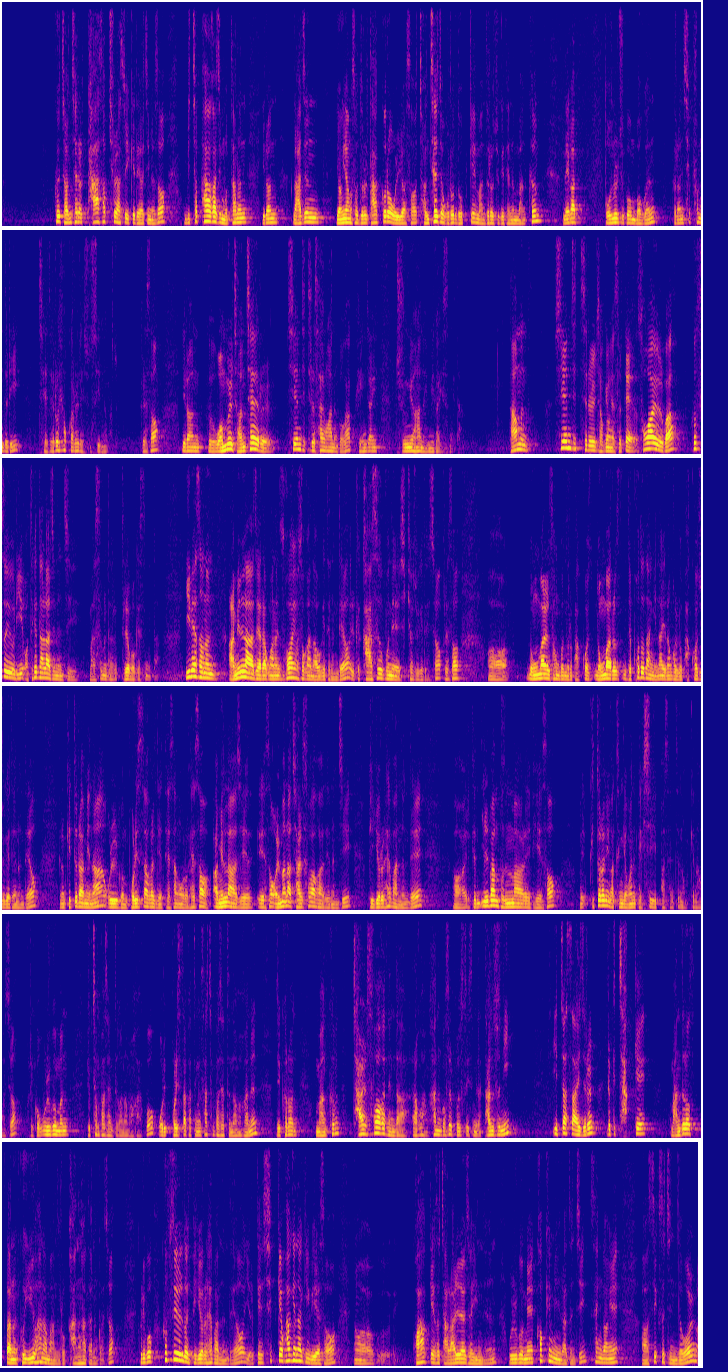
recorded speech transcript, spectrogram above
그 전체를 다 섭취를 할 수 있게 되어지면서 미처 파악하지 못하는 이런 낮은 영양소들을 다 끌어올려서 전체적으로 높게 만들어주게 되는 만큼 내가 돈을 주고 먹은 그런 식품들이 제대로 효과를 내줄 수 있는 거죠. 그래서 이런 그 원물 전체를 CMGT를 사용하는 거가 굉장히 중요한 의미가 있습니다. 다음은 CMGT를 적용했을 때 소화율과 흡수율이 어떻게 달라지는지 말씀을 드려보겠습니다. 입에서는 아밀라제라고 하는 소화 효소가 나오게 되는데요. 이렇게 가스 분해 시켜주게 되죠. 그래서 어, 녹말 성분으로 바꿔 녹말을 이제 포도당이나 이런 걸로 바꿔주게 되는데요. 이런 귀뚜라미나 울금, 보리싹을 이제 대상으로 해서 아밀라제에서 얼마나 잘 소화가 되는지 비교를 해봤는데 어, 이렇게 일반 분말에 비해서 귀뚜라미 같은 경우는 112% 넘게 나오죠. 그리고 울금은 6,000%가 넘어가고 보리싹 같은 경우 4,000% 넘어가는 이제 그런 만큼 잘 소화가 된다라고 하는 것을 볼 수 있습니다. 단순히 입자 사이즈를 이렇게 작게 만들었다는 그 이유 하나만으로 가능하다는 거죠. 그리고 흡수율도 비교를 해봤는데요. 이렇게 쉽게 확인하기 위해서 어, 과학계에서 잘 알려져 있는 울금의 커큐민이라든지 생강의 어, 식스 진저올,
